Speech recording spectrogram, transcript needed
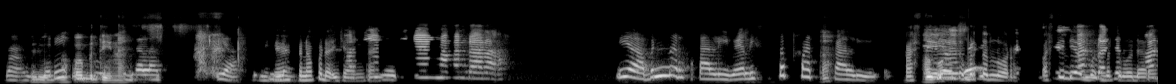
Nah, Aduh, jadi apa untuk betina? dalam iya, Ya, kenapa tidak jantan? yang makan darah. iya benar sekali, Welis tepat Hah? sekali. Pasti Iya, dia iya. untuk bertelur. Pasti dia Kan buat belajar bertelur darah.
